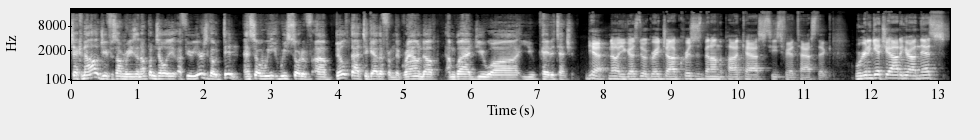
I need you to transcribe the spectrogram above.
Technology, for some reason, up until a few years ago, didn't, and so we we sort of uh, built that together from the ground up. I'm glad you uh, you paid attention. Yeah, no, you guys do a great job. Chris has been on the podcast. He's fantastic. We're gonna get you out of here on this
